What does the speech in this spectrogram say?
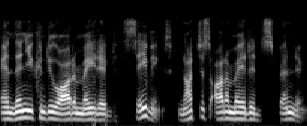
and then you can do automated savings, not just automated spending.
